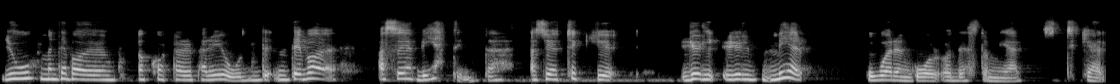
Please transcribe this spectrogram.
Jo, men det var ju en kortare period. Det, det var, alltså jag vet inte. Alltså jag tycker ju, ju, ju mer åren går och desto mer tycker jag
